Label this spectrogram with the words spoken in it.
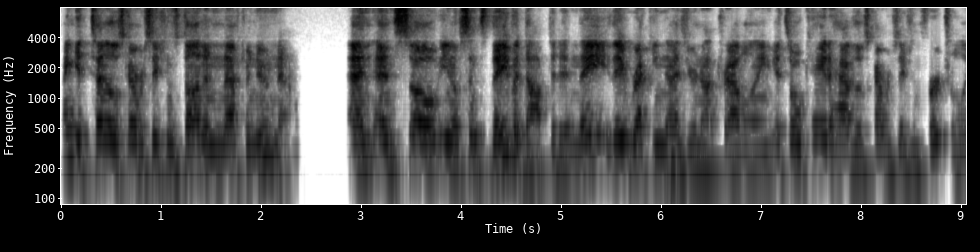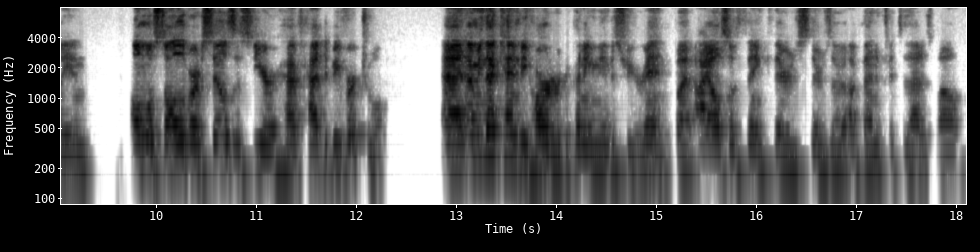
I can get 10 of those conversations done in an afternoon now. And and so, you know, since they've adopted it and they they recognize you're not traveling, it's okay to have those conversations virtually. And almost all of our sales this year have had to be virtual. And I mean that can be harder depending on the industry you're in, but I also think there's there's a, a benefit to that as well.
